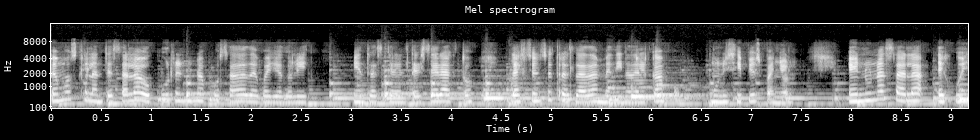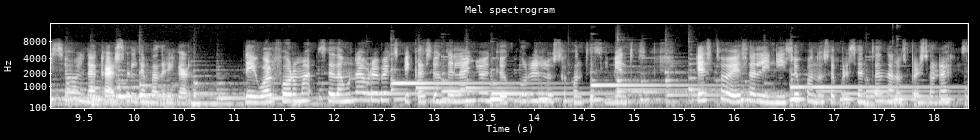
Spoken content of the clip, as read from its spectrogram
vemos que la antesala ocurre en una posada de Valladolid, mientras que en el tercer acto la acción se traslada a Medina del Campo, municipio español, en una sala de juicio en la cárcel de Madrigal. De igual forma, se da una breve explicación del año en que ocurren los acontecimientos, esto es al inicio cuando se presentan a los personajes.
